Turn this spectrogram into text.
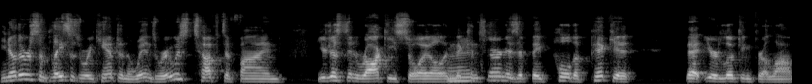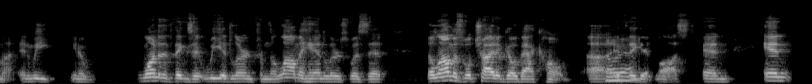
you know, there were some places where we camped in the winds where it was tough to find. You're just in rocky soil, and right. the concern is if they pull the picket that you're looking for a llama. And we, you know, one of the things that we had learned from the llama handlers was that the llamas will try to go back home uh, oh, if yeah. they get lost. And and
